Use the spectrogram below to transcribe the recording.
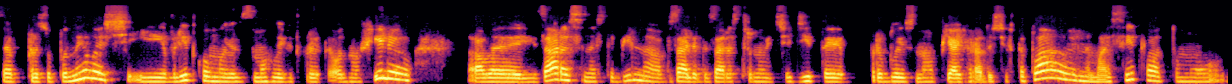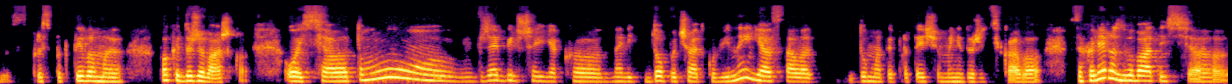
це призупинилось, і влітку ми змогли відкрити одну філію. Але і зараз нестабільно. В залі, де зараз тренуються діти, приблизно 5 градусів тепла, немає світла, тому з перспективами поки дуже важко. Ось е, тому вже більше як е, навіть до початку війни я стала думати про те, що мені дуже цікаво взагалі розвиватися,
